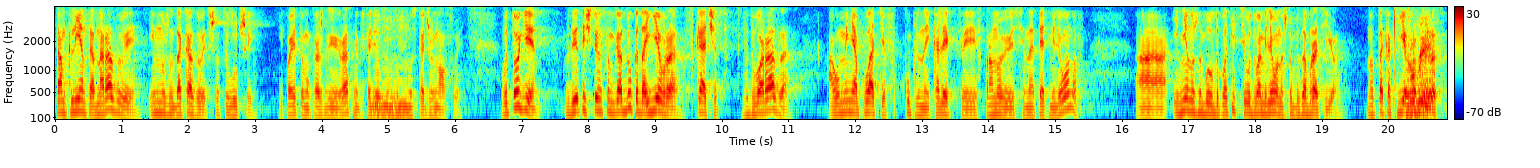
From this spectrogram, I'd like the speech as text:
там клиенты одноразовые, им нужно доказывать, что ты лучший. И поэтому каждый раз мне приходилось выпускать журнал свой. В итоге, в 2014 году, когда евро скачет в два раза, а у меня платье в купленной коллекции в Проновиусе на 5 миллионов, а, и мне нужно было доплатить всего 2 миллиона, чтобы забрать ее. Но так как евро Рублей. вырос,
